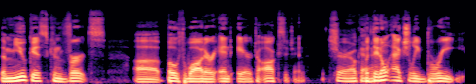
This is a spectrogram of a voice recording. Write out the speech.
the mucus converts uh, both water and air to oxygen, Sure. Okay. but they don't actually breathe.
